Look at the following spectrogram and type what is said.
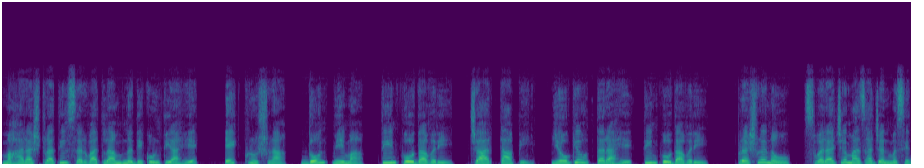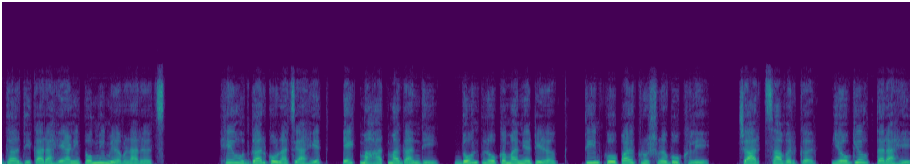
महाराष्ट्रातील सर्वात लांब नदी कोणती आहे? एक कृष्णा दोन भीमा तीन गोदावरी चार तापी. योग्य उत्तर आहे तीन गोदावरी. प्रश्न नऊ स्वराज्य माझा जन्मसिद्ध अधिकार आहे आणि तो मी मिळवणारच. हे उद्गार कोणाचे आहेत? एक महात्मा गांधी दोन लोकमान्य टिळक तीन गोपाळ कृष्ण गोखले चार सावरकर. योग्य उत्तर आहे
